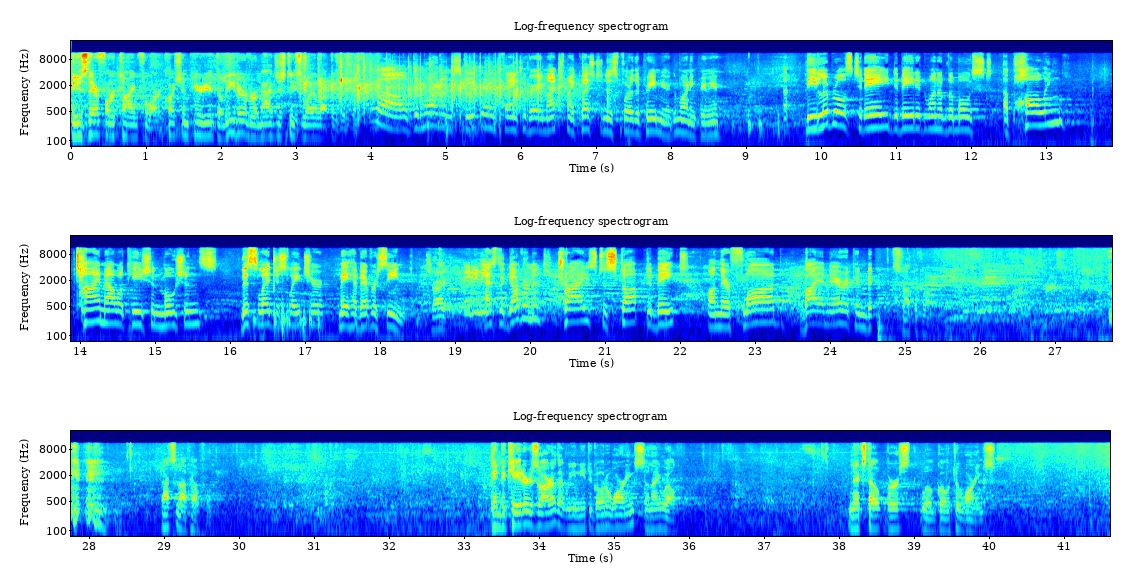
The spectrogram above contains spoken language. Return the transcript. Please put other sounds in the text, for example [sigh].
It is therefore time for question period. The Leader of Her Majesty's Loyal Opposition. Well, good morning, Speaker, and thank you very much. My question is for the Premier. Good morning, Premier. The Liberals today debated one of the most appalling time allocation motions this legislature may have ever seen. That's right. As the government tries to stop debate on their flawed Buy American bill. Stop the clock. That's not helpful. Indicators are that we need to go to warnings, and I will. Next outburst will go to warnings.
